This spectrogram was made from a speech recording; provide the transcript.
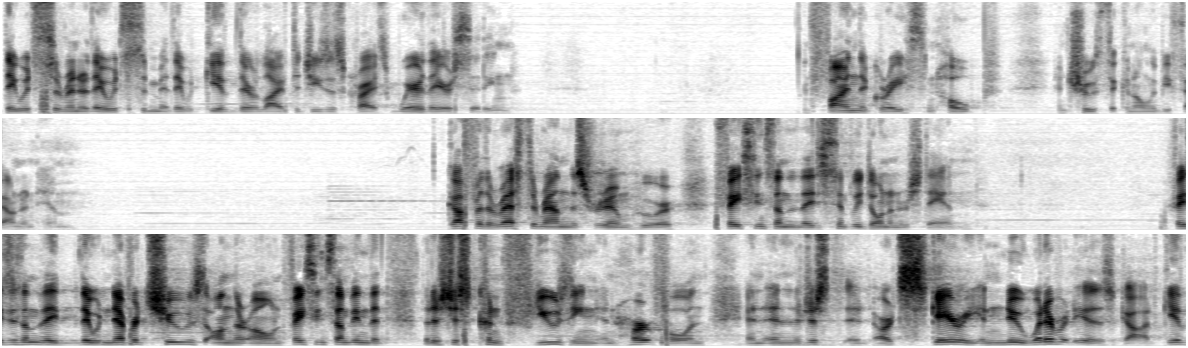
That they would surrender, they would submit, they would give their life to Jesus Christ where they are sitting and find the grace and hope and truth that can only be found in Him. God, for the rest around this room who are facing something they simply don't understand, facing something they, they would never choose on their own, facing something that, that is just confusing and hurtful and, and, and they're just are scary and new, whatever it is, God, give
